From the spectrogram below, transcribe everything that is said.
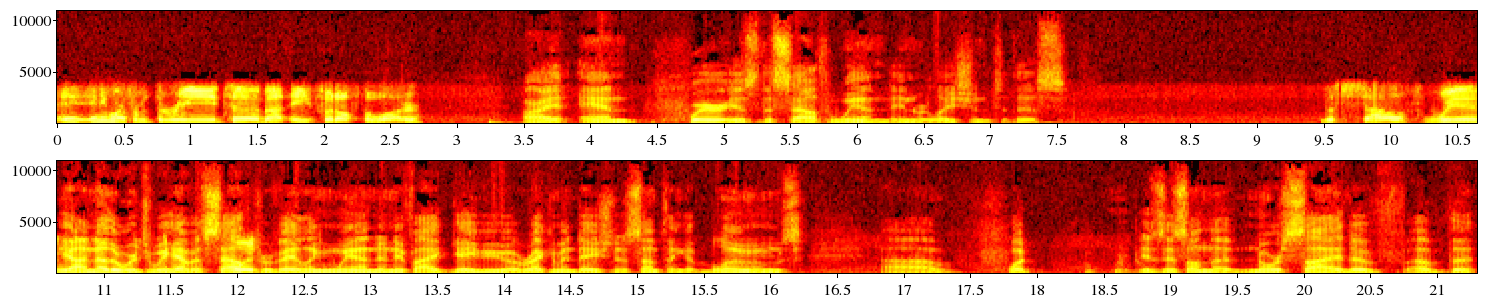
anywhere from three to about eight foot off the water. All right, and where is the south wind in relation to this? the south wind. Yeah, in other words, we have a south would- prevailing wind, and if I gave you a recommendation of something that blooms, uh, what is this on the north side of, of the?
